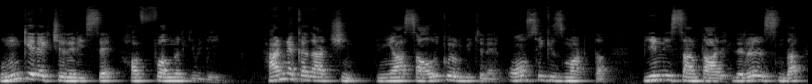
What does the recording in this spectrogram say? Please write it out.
Bunun gerekçeleri ise hafif alınır gibi değil. Her ne kadar Çin Dünya Sağlık Örgütü'ne 18 Mart'ta 1 Nisan tarihleri arasında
